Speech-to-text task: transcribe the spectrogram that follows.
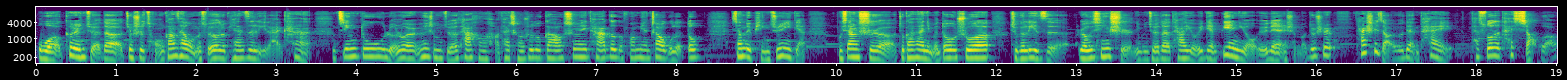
我个人觉得，就是从刚才我们所有的片子里来看，《京都沦落人》为什么觉得他很好，他成熟度高，是因为他各个方面照顾的都相对平均一点，不像是就刚才你们都说，举个例子，《柔情史》，你们觉得他有一点别扭，有点什么，就是他视角有点太，他缩的太小了。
